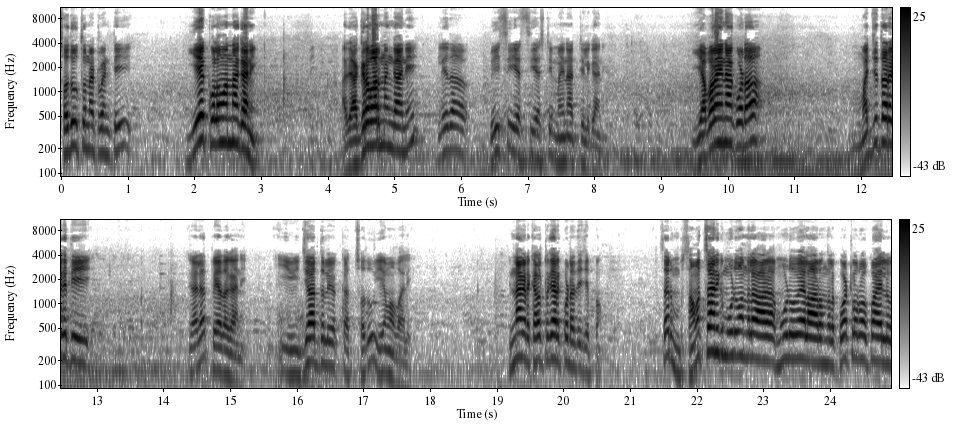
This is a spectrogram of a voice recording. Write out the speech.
చదువుతున్నటువంటి ఏ కులమన్నా కానీ అది అగ్రవర్ణం కానీ లేదా బీసీ ఎస్సీ ఎస్టీ మైనార్టీలు కానీ ఎవరైనా కూడా మధ్యతరగతి లేదా పేద కానీ ఈ విద్యార్థుల యొక్క చదువు ఏమవ్వాలి? ఇందాక కలెక్టర్ గారికి కూడా అదే చెప్పాం. సార్ సంవత్సరానికి మూడు వందల మూడు వేల ఆరు వందల కోట్ల రూపాయలు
